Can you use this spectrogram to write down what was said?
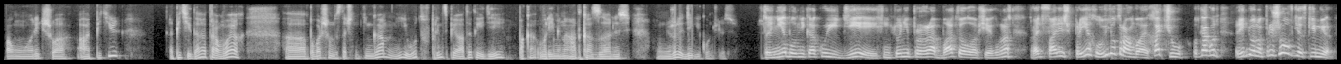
по-моему, речь шла о пяти, о пяти, да, трамваях по большим достаточно деньгам. И вот, в принципе, от этой идеи пока временно отказались. Неужели деньги кончились? Да не было никакой идеи, их никто не прорабатывал вообще. У нас Радик Фаридович приехал, увидел трамвай, хочу. Вот как вот ребенок пришел в детский мир,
